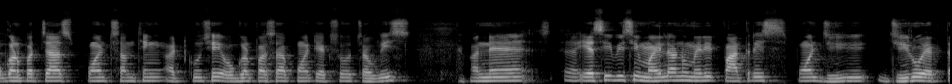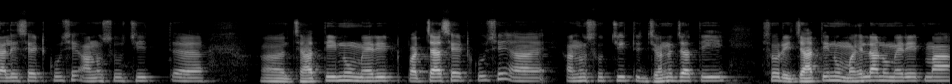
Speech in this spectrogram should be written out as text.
ઓગણપચાસ પોઈન્ટ સમથિંગ અટકું છે, ઓગણપચાસ પોઈન્ટ એકસો ચોવીસ અને એસસીબીસી મહિલાનું મેરિટ પાંત્રીસ પોઈન્ટ જીરો એકતાલીસ અટકું છે, અનુસૂચિત જાતિનું મેરિટ પચાસ એટકું છે અનુસૂચિત જનજાતિ સોરી જાતિનું મહિલાનું મેરિટમાં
